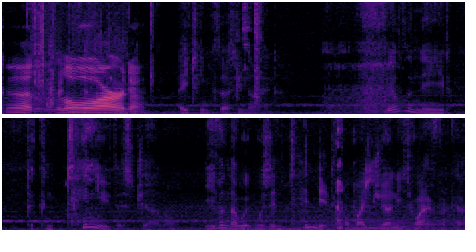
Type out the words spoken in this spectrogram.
Good lord. 1839. Feel the need to continue this journal, even though it was intended for my journey to Africa.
